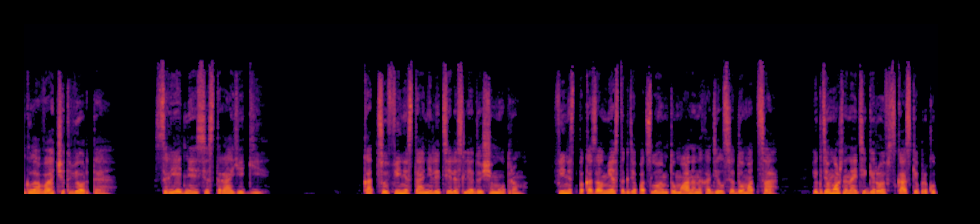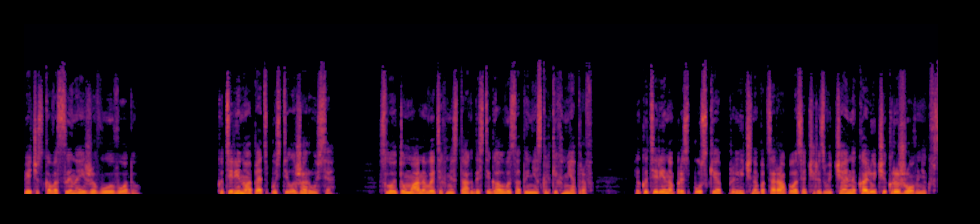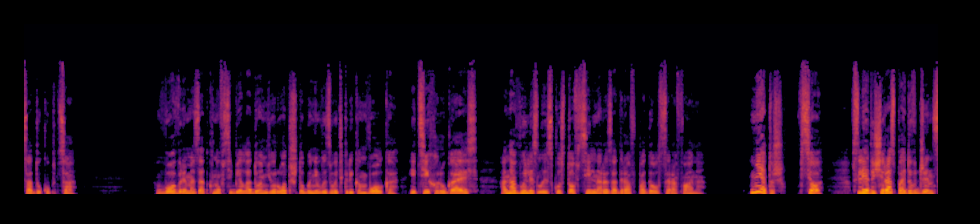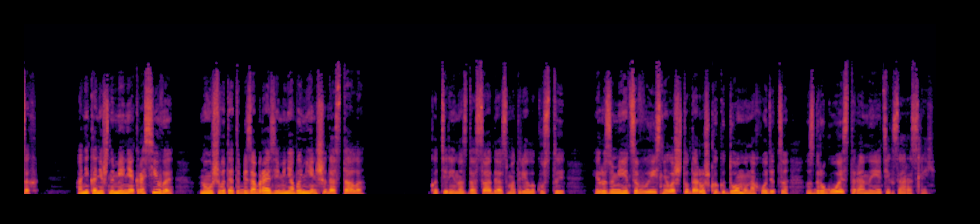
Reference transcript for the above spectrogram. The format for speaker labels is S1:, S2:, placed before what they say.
S1: Глава четвертая. Средняя сестра Еги. К отцу Финиста они летели следующим утром. Финист показал место, где под слоем тумана находился дом отца, и где можно найти героев сказки про купеческого сына и живую воду. Катерину опять спустила Жаруся. Слой тумана в этих местах достигал высоты нескольких метров. Екатерина при спуске прилично поцарапалась о чрезвычайно колючий крыжовник в саду купца. Вовремя заткнув себе ладонью рот, чтобы не вызвать криком волка, и тихо ругаясь, она вылезла из кустов, сильно разодрав подол сарафана. «Нет уж, все. В следующий раз пойду в джинсах. Они, конечно, менее красивые, но уж вот это безобразие меня бы меньше достало». Катерина с досадой осмотрела кусты и, разумеется, выяснила, что дорожка к дому находится с другой стороны этих зарослей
